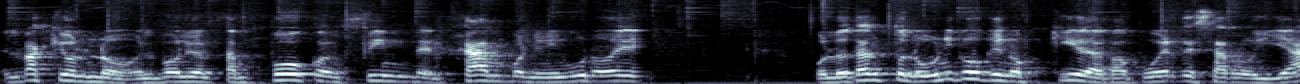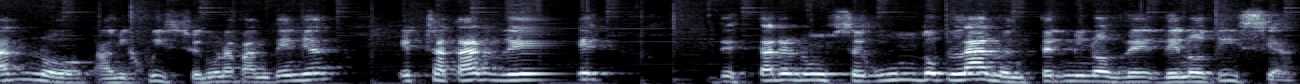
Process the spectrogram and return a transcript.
el básquetbol no, el voleibol tampoco, en fin, el handball, ninguno de Por lo tanto, lo único que nos queda para poder desarrollarnos, a mi juicio, en una pandemia, es tratar de, de estar en un segundo plano en términos de, de noticias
